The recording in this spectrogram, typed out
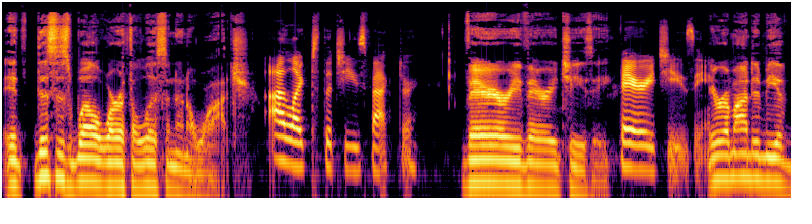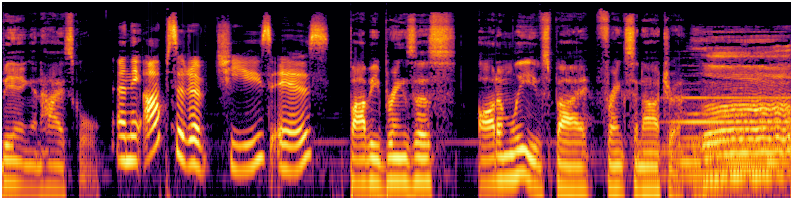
It, this is well worth a listen and a watch. I liked the cheese factor. Very, very cheesy. Very cheesy. It reminded me of being in high school. And the opposite of cheese is Bobby brings us Autumn Leaves by Frank Sinatra. The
